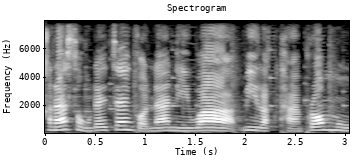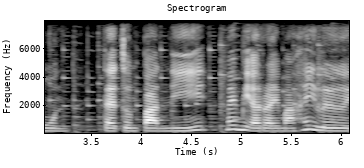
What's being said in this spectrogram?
คณะสงฆ์ได้แจ้งก่อนหน้านี้ว่ามีหลักฐานพร้อมมูล แต่จนป่านนี้ไม่มีอะไรมาให้เลย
